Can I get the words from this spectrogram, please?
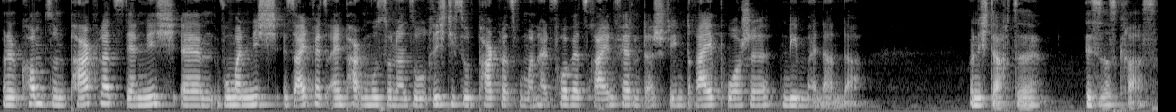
und dann kommt so ein Parkplatz, der nicht, ähm, wo man nicht seitwärts einparken muss, sondern so richtig so ein Parkplatz, wo man halt vorwärts reinfährt und da stehen drei Porsche nebeneinander. Und ich dachte, ist das krass.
